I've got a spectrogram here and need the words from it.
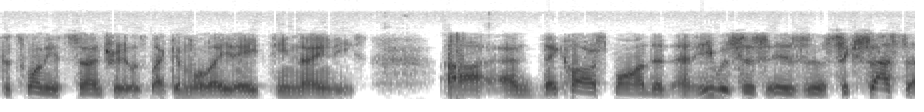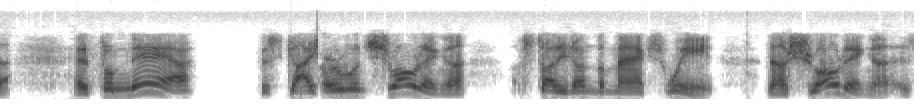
the 20th century. It was like in the late 1890s. Uh, and they corresponded, and he was his, his uh, successor. And from there, this guy, Erwin Schrodinger, studied under Max Wien. Now, Schrodinger is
